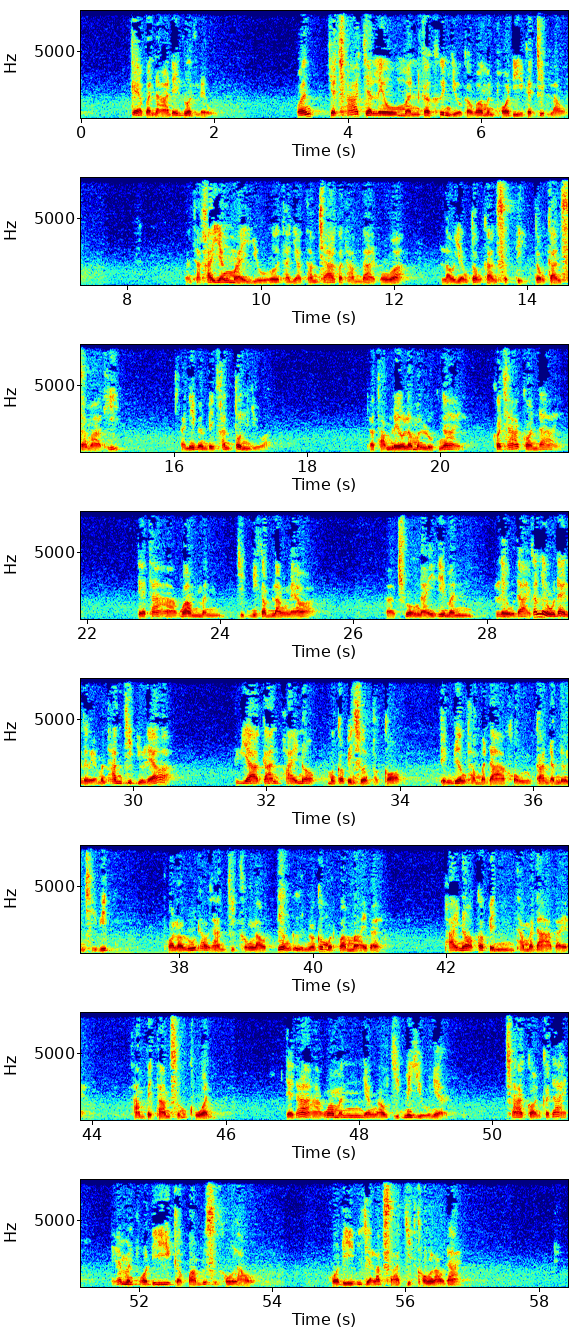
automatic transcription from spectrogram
แก้ปัญหาได้รวดเร็ว เพราะฉะนั้นจะช้าจะเร็วมันก็ขึ้นอยู่กับว่ามันพอดีกับจิตเรา ถ้าใครยังใหม่อยู่เออถ้าอยากทำช้าก็ทำได้ เพราะว่าเรายังต้องการสติต้องการสมาธิ อันนี้มันเป็นขั้นต้นอยู่ถ้าทำเร็วแล้วมันหลุดง่าย ก็ช้าก่อนได้ แต่ถ้าหากว่ามันจิตมีกำลังแล้วอะช่วงไหนที่มันเร็วได้ก็เร็วได้เลย มันทันจิตอยู่แล้วอะ กิริยาการภายนอกมันก็เป็นส่วนประกอบ เป็นเรื่องธรรมดาของการดำเนินชีวิต พอเรารู้เท่าทันจิตของเราเรื่องอื่นมันก็หมดความหมายไป ภายนอกก็เป็นธรรมดาไปทำไปตามสมควร แต่ถ้าหากว่ามันยังเอาจิตไม่อยู่เนี่ย ช้าก่อนก็ได้ให้มันพอดีกับความรู้สึกของเรา พอดีที่จะรักษาจิตของเราได้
